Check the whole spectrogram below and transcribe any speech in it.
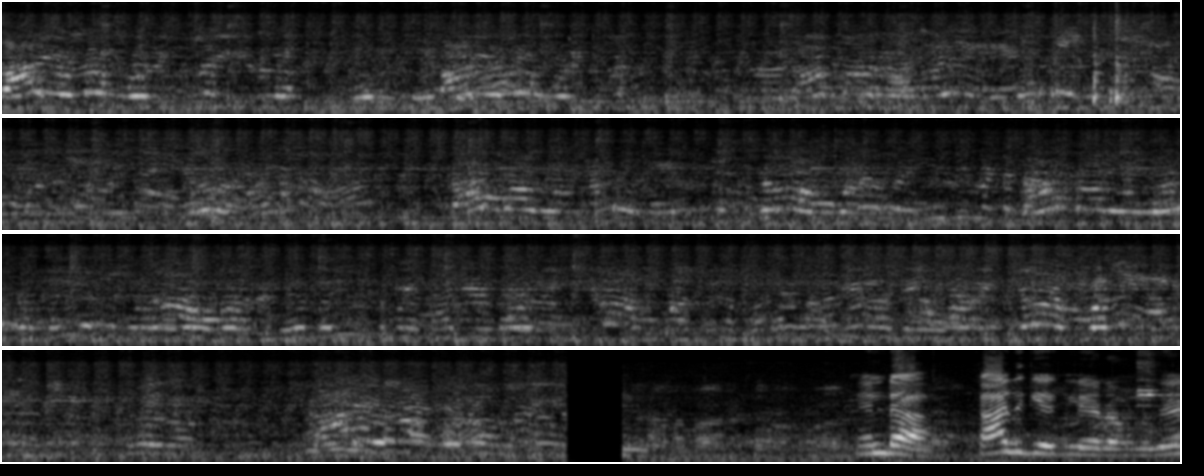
காயெல்லாம் ஒரு கிலோ இருபது காயெல்லாம் ஒரு கிலோ சாப்பாடு வாங்கினா இருபது கிலோ ஐம்பது அஞ்சு கிலோ நூறு சாப்பாடு வாங்கினா பதினஞ்சு கிலோ ஐம்பது சாப்பாடு வாங்கினா பதினஞ்சு கிலோ ஐம்பது ஒரு கிலோ ஐம்பது ஒரு கிலோ ஐம்பது அரை கிலோ காயெல்லாம் ஒரு கிலோ ஏண்டா காது கேட்கலையாடா உனக்கு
